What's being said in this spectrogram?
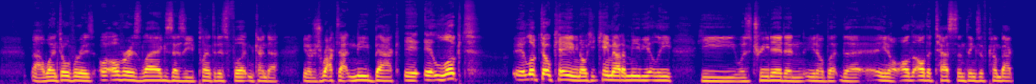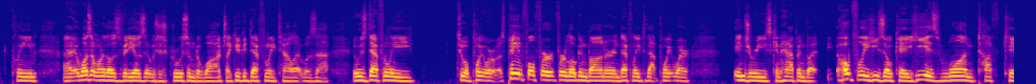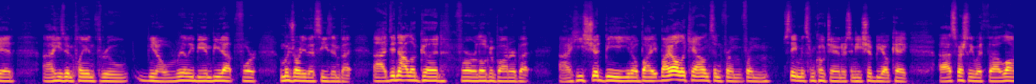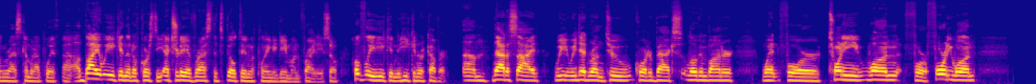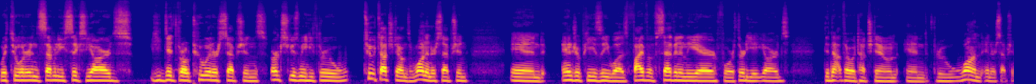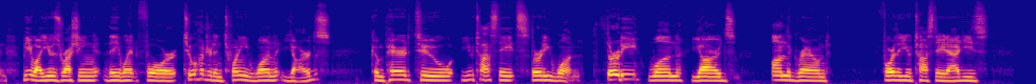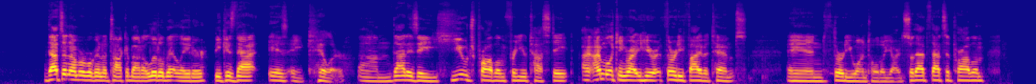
uh, went over his over his legs as he planted his foot and kind of you know just rocked that knee back. It it looked it looked okay. You know, he came out immediately. He was treated, and you know, but the you know all the all the tests and things have come back clean. Uh, it wasn't one of those videos that was just gruesome to watch. Like you could definitely tell it was uh it was definitely to a point where it was painful for for Logan Bonner, and definitely to that point where injuries can happen. But hopefully he's okay. He is one tough kid. Uh, he's been playing through, you know, really being beat up for a majority of the season, but uh, did not look good for Logan Bonner, but uh, he should be, you know, by by all accounts and from from statements from Coach Anderson, he should be okay. Uh, especially with uh, long rest coming up with uh, a bye week, and then of course the extra day of rest that's built in with playing a game on Friday. So hopefully he can he can recover. Um, that aside, we we did run two quarterbacks. Logan Bonner went for 21 for 41 with 276 yards, he did throw two interceptions, or excuse me, he threw two touchdowns and one interception. And Andrew Peasley was five of seven in the air for 38 yards, did not throw a touchdown, and threw one interception. BYU's rushing, they went for 221 yards compared to Utah State's 31. 31 yards on the ground for the Utah State Aggies that's a number we're going to talk about a little bit later because that is a killer. Um, that is a huge problem for Utah State. I, am looking right here at 35 attempts and 31 total yards. So that's that's a problem.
